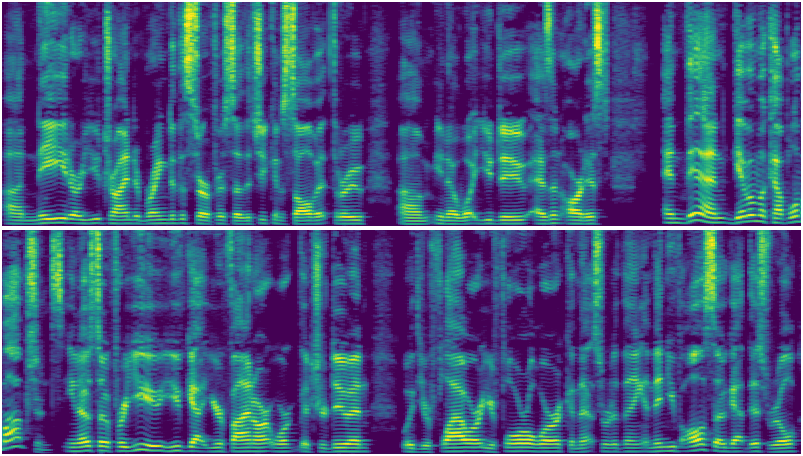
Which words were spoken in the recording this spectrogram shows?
uh, need are you trying to bring to the surface so that you can solve it through, um, you know, what you do as an artist? And then give them a couple of options. You know, so for you, you've got your fine artwork that you're doing with your flower, your floral work, and that sort of thing. And then you've also got this real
